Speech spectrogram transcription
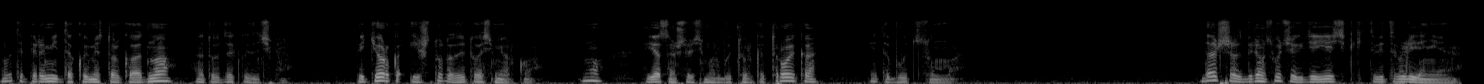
Ну, в этой пирамиде такое место только одно, это вот эта клеточка. Пятерка и что-то дает восьмерку. Ну, ясно, что здесь может быть только тройка, и это будет сумма. Дальше разберем случаи, где есть какие-то ветвления.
